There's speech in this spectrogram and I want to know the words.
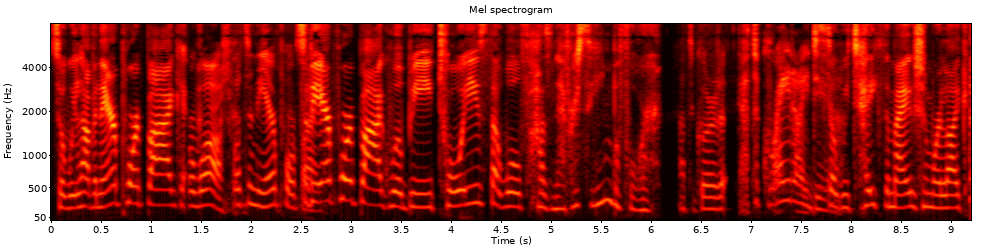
So we'll have an airport bag. for what? What's in the airport? So bag? the airport bag will be toys that Wolf has never seen before. That's a good. That's a great idea. So we take them out and we're like,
